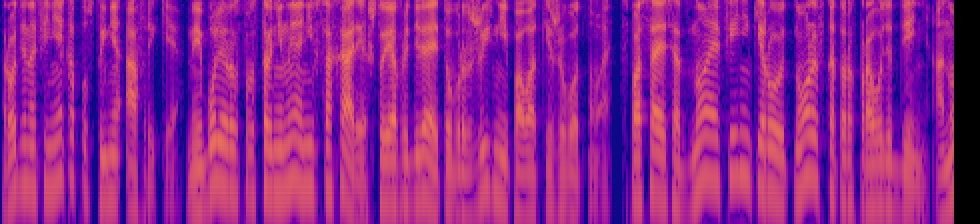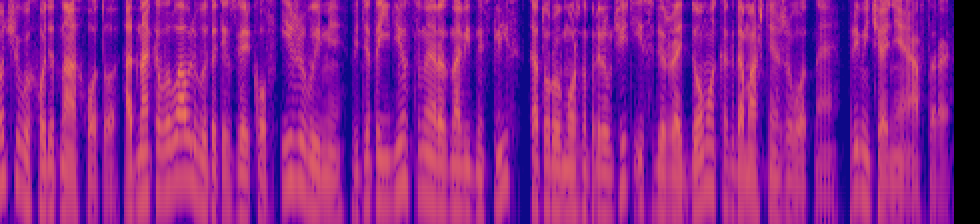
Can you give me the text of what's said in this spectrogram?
Родина Финека — пустыня Африки. Наиболее распространены они в Сахаре, что и определяет образ жизни и повадки животного. Спасаясь от зноя, финики роют норы, в которых проводят день, а ночью выходят на охоту. Однако вылавливают этих зверьков и живыми, ведь это единственная разновидность лис, которую можно приручить и содержать дома как домашнее животное. Примечание автора.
